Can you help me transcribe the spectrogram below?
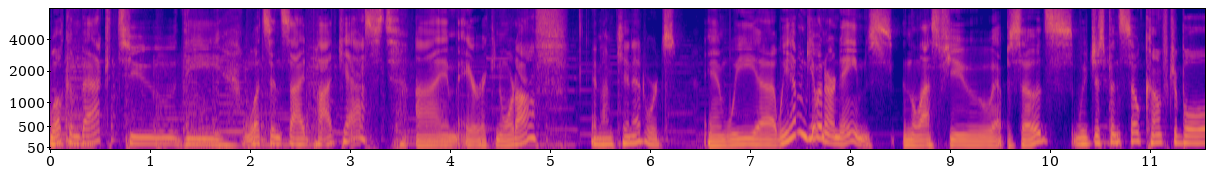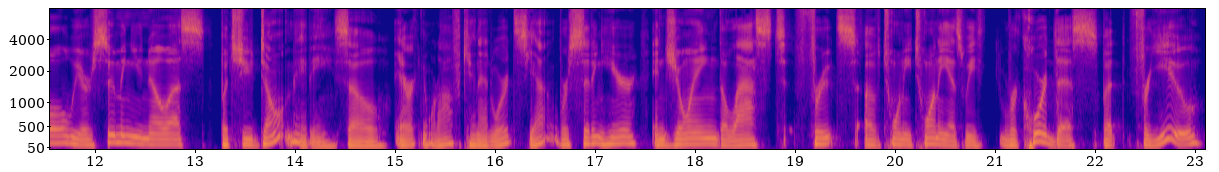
Welcome back to the What's Inside podcast. I'm Eric Nordoff. And I'm Ken Edwards. And we uh, we haven't given our names in the last few episodes. We've just been so comfortable. We are assuming you know us, but you don't maybe. So Eric Nordoff, Ken Edwards. Yeah, we're sitting here enjoying the last fruits of 2020 as we record this. But for you,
